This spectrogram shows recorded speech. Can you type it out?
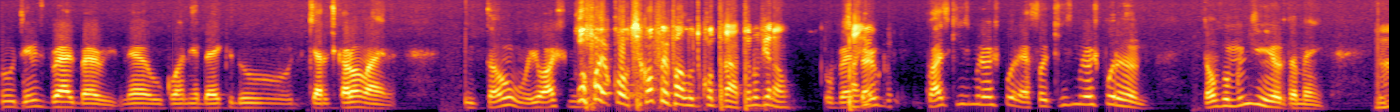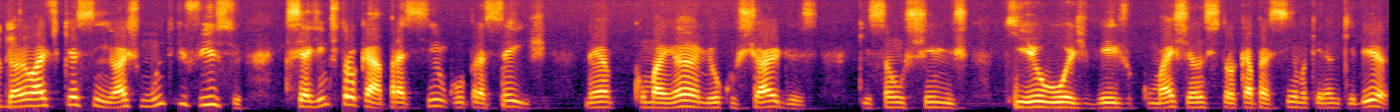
no James Bradbury, né? O cornerback do, que era de Carolina. Então, eu acho. Qual foi, qual, qual foi o valor do contrato? Eu não vi, não. O Bradbury, Saiu? quase 15 milhões por ano. Foi 15 milhões por ano. Então, foi muito dinheiro também. Ah, então, bem. eu acho que, assim, eu acho muito difícil que se a gente trocar para 5 ou para 6, né? Com Miami ou com Chargers, que são os times que eu hoje vejo com mais chances de trocar para cima querendo QB,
